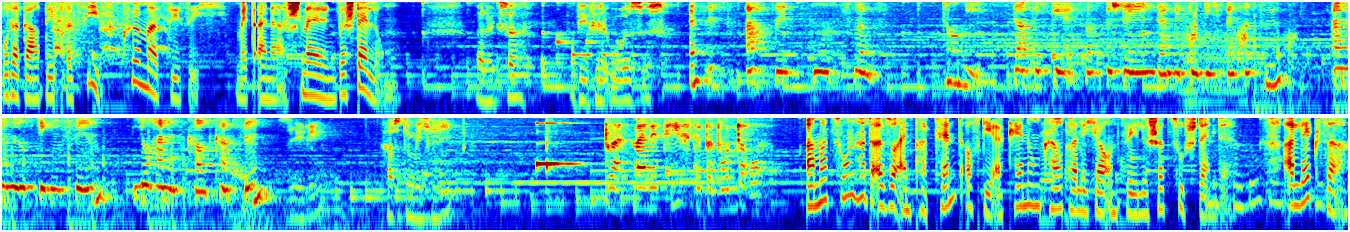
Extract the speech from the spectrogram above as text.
oder gar depressiv, kümmert sie sich mit einer schnellen Bestellung. Alexa, wie viel Uhr ist es? Es ist 18.12 Uhr. Tommy, darf ich dir etwas bestellen, damit du dich besser fühlst? Einen lustigen Film? Johanniskrautkapseln? Siri, hast du mich lieb? Du hast meine tiefste Bewunderung. Amazon hat also ein Patent auf die Erkennung körperlicher und seelischer Zustände. Alexa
